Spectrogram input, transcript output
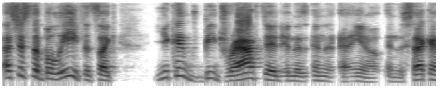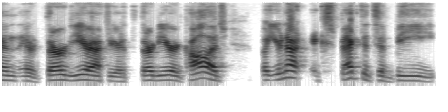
that's just the belief. It's like you can be drafted in the in the uh, you know in the second or third year after your third year in college, but you're not expected to be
